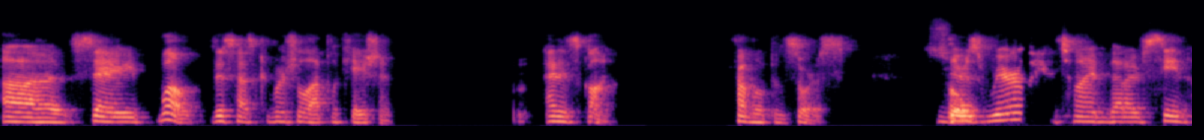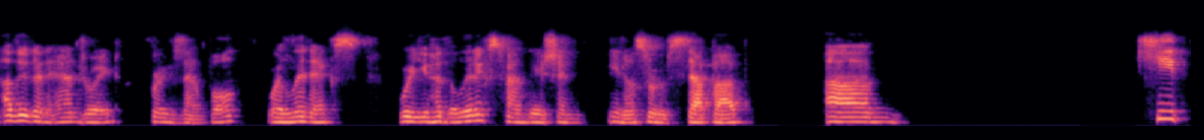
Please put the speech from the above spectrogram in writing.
uh, say well this has commercial application. And it's gone from open source. So, there's rarely a time that i've seen other than android for example or linux where you had the linux foundation you know sort of step up um, keep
